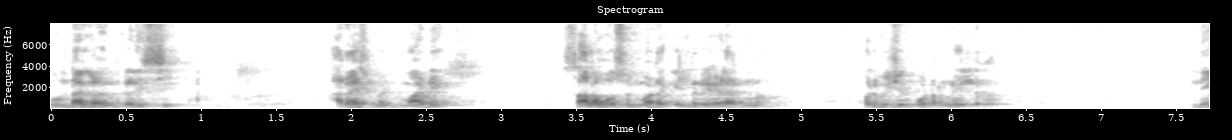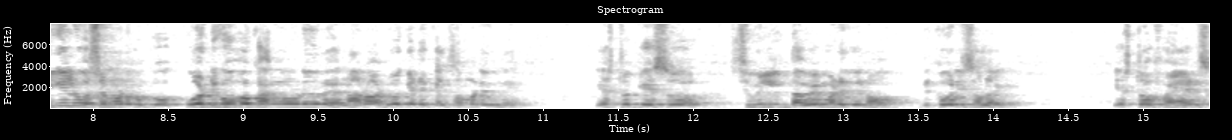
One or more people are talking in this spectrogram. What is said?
ಗುಂಡಾಗಳನ್ನು ಕಳಿಸಿ, ಹರಾಸ್ಮೆಂಟ್ ಮಾಡಿ, ಸಾಲ ವಸೂಲು ಮಾಡೋಕೆ ಎಲ್ಲರೂ ಹೇಳ್ಯಾರನ ಪರ್ಮಿಷನ್ ಕೊಟ್ರನ ಇಲ್ಲರ ಲೀಗಲ್ ವಸೂಲು ಮಾಡಬೇಕು, ಕೋರ್ಟಿಗೆ ಹೋಗ್ಬೇಕು, ಹಂಗೆ ನೋಡಿದ್ರೆ ನಾನು ಅಡ್ವೊಕೇಟ್ ಕೆಲಸ ಮಾಡಿದ್ದೀನಿ. ಎಷ್ಟೋ ಕೇಸು ಸಿವಿಲ್ ದಾವೆ ಮಾಡಿದ್ದೀವಿ ನಾವು ರಿಕವರಿ ಸಲುವಾಗಿ. ಎಷ್ಟೋ ಫೈನಾನ್ಸ್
